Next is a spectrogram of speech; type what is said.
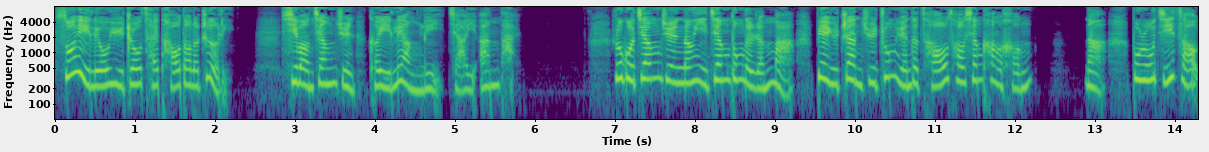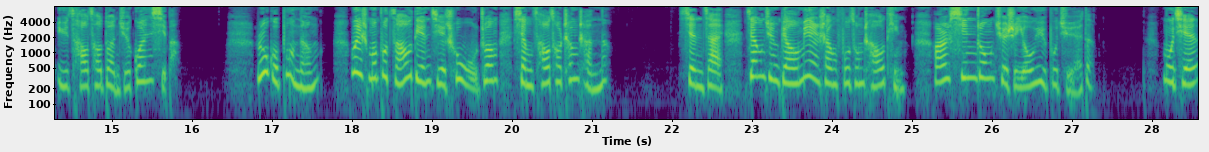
所以刘豫州才逃到了这里，希望将军可以量力加以安排。如果将军能以江东的人马，便与占据中原的曹操相抗衡，那不如及早与曹操断绝关系吧。如果不能，为什么不早点解除武装，向曹操称臣呢？现在将军表面上服从朝廷，而心中却是犹豫不决的。目前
